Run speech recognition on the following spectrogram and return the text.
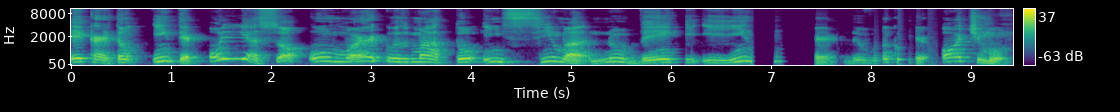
e cartão Inter. Olha só, o Marcos matou em cima Nubank e Inter do Banco Inter. Ótimo.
